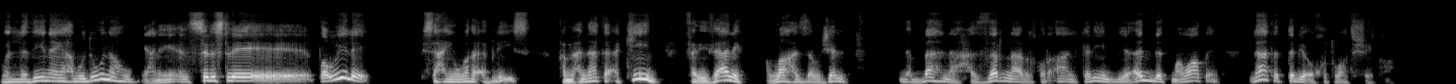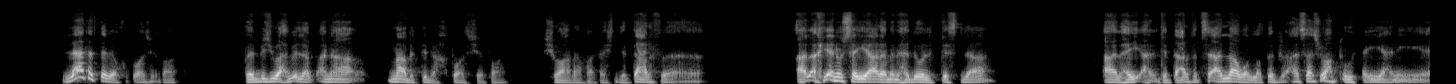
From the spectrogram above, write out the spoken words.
والذين يعبدونه. يعني السلسلة طويلة بسعي وراء إبليس فمعناتها أكيد. فلذلك الله عز وجل نبهنا حذرنا بالقرآن الكريم بعدة مواطن. لا تتبعوا خطوات الشيطان. لا تتبعوا خطوات الشيطان. طيب بيجي واحد بيقول لك أنا ما بتبع خطوات الشيطان. شو عرفك؟ انت بتعرف آه، قال أخي انه سيارة من هدول التسلا. قال هي انت بتعرف تسأل؟ لا والله طيب أساس شو عم تقول هي؟ يعني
